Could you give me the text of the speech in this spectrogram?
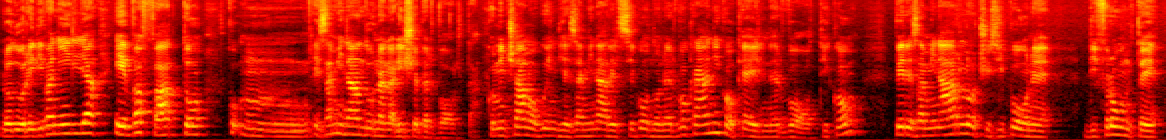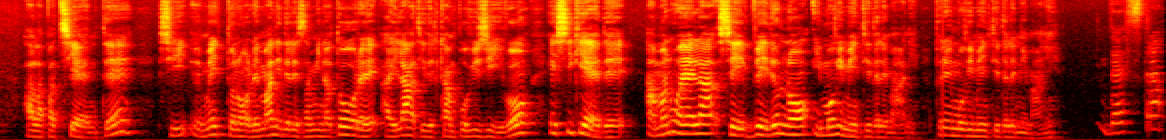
l'odore di vaniglia e va fatto um, esaminando una narice per volta. Cominciamo quindi a esaminare il secondo nervo cranico che è il nervo ottico. Per esaminarlo ci si pone di fronte alla paziente, si mettono le mani dell'esaminatore ai lati del campo visivo e si chiede a Manuela se vede o no i movimenti delle mani, per i movimenti delle mie mani. Destra,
